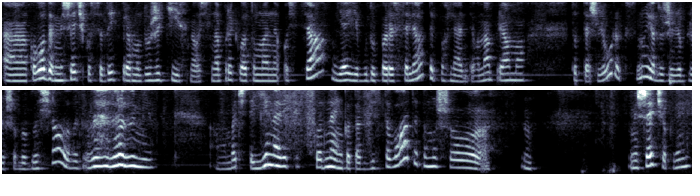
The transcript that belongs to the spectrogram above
е, колода в мішечку сидить прямо дуже тісно. Ось, наприклад, у мене ось ця, я її буду переселяти, погляньте, вона прямо. Тут теж люрекс. Ну, я дуже люблю, щоб блищало, ви, ви зрозуміли. Бачите, її навіть складненько так діставати, тому що ну, мішечок він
